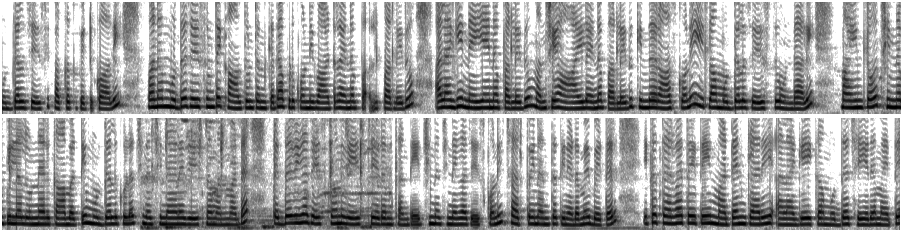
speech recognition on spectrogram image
ముద్దలు చేసి పక్కకు పెట్టుకోవాలి. మనం ముద్ద చేస్తుంటే కాలుతుంటుంది కదా అప్పుడు కొన్ని వాటర్ అయినా పర్లేదు. అలాగే నెయ్యి అయినా పర్లేదు మంచిగా ఆయిల్ అయినా పర్లేదు కింద రాసుకొని ఇట్లా ముద్దలు చేస్తూ ఉండాలి. మా ఇంట్లో చిన్న పిల్లలు ఉన్నారు కాబట్టి ముద్దలు కూడా చిన్న చిన్నగానే చేసినాం అనమాట పెద్దవిగా చేసుకొని వేస్ట్ చేయడం కంటే చిన్న చిన్నగా చేసుకొని సరిపోయినంత తినడమే బెటర్ ఇక తర్వాత అయితే మటన్ కర్రీ అలాగే ఇక ముద్ద చేయడం అయితే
